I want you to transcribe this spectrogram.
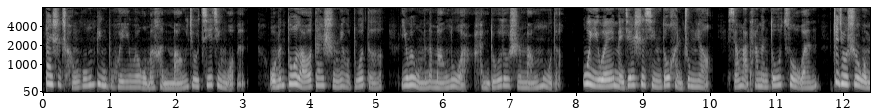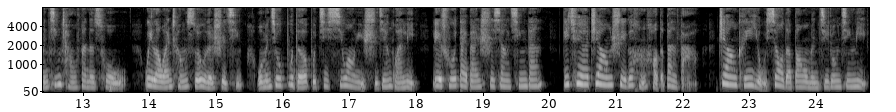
但是成功并不会因为我们很忙就接近我们。我们多劳，但是没有多得，因为我们的忙碌啊，很多都是盲目的，误以为每件事情都很重要，想把它们都做完，这就是我们经常犯的错误。为了完成所有的事情，我们就不得不寄希望于时间管理，列出待办事项清单。的确，这样是一个很好的办法，这样可以有效的帮我们集中精力。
